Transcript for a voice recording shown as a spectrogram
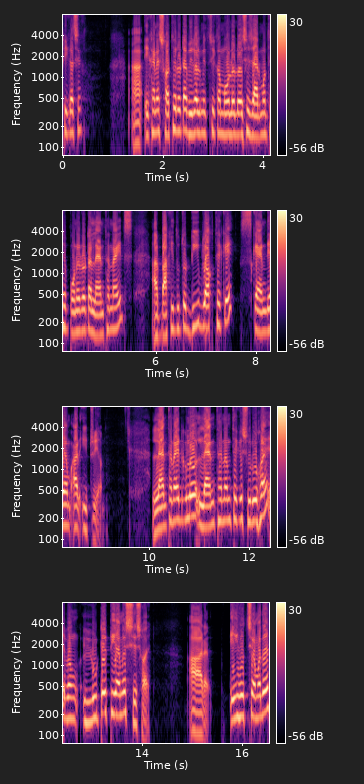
ঠিক আছে? এখানে সতেরোটা বিরল মৃত্তিকা মৌল রয়েছে, যার মধ্যে পনেরোটা ল্যান্থানাইটস আর বাকি দুটো ডি ব্লক থেকে স্ক্যান্ডিয়াম আর ইট্রিয়াম ল্যান্থানাইটগুলো ল্যান্থানাম থেকে শুরু হয় এবং লুটেটিয়ামে শেষ হয়। আর এই হচ্ছে আমাদের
